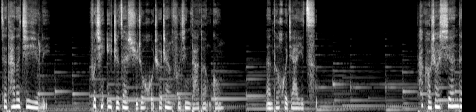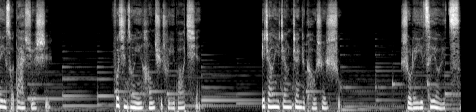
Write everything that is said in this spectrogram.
在他的记忆里，父亲一直在徐州火车站附近打短工，难得回家一次。他考上西安的一所大学时，父亲从银行取出一包钱，一张一张沾着口水数，数了一次又一次。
